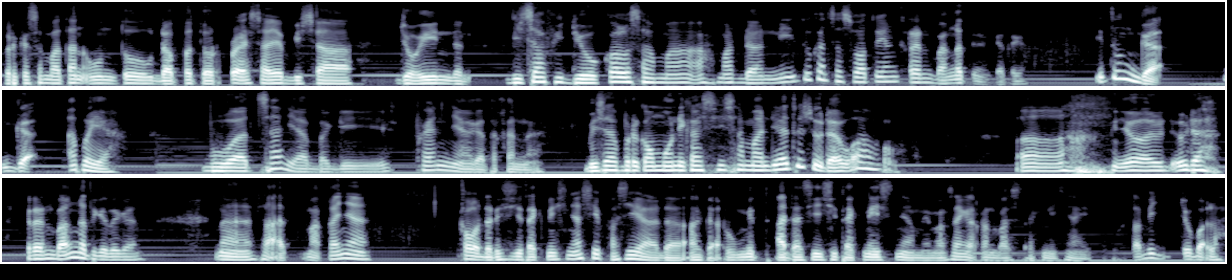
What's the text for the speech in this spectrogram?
berkesempatan untuk dapat door saya bisa join dan bisa video call sama Ahmad Dhani itu kan sesuatu yang keren banget ya katakan. Itu enggak enggak apa ya? Buat saya bagi fannya katakanlah bisa berkomunikasi sama dia tuh sudah wow uh, ya udah keren banget gitu kan nah saat makanya kalau dari sisi teknisnya sih pasti ada agak rumit ada sisi teknisnya. Memang saya nggak akan bahas teknisnya itu. Tapi cobalah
